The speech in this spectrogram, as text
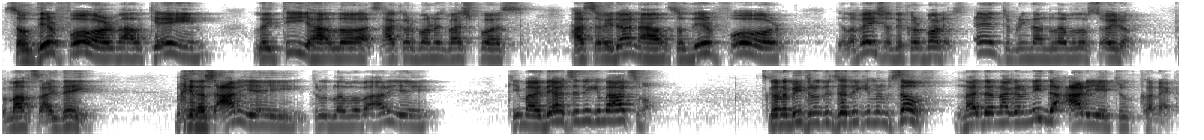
So therefore, valkein leiti halos hakorbonos vashpos hasoiranal. So therefore the elevation of the korbanis, and to bring down the level of soira from Machsai Day. B'chinas Aryeh, through the level of Aryeh, Kima Tzadikim Ba'atzmo. It's going to be through the Tzadikim himself. Not, they're not going to need the Aryeh to connect.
